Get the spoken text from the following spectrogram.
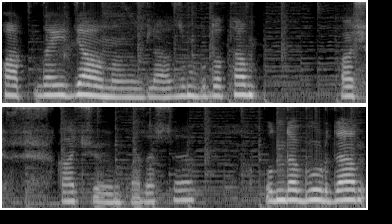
patlayıcı almanız lazım. Bu da tam kaç kaç ürün parası. Bunda buradan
